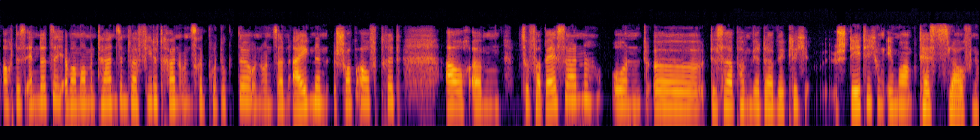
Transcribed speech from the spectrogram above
auch das ändert sich. Aber momentan sind wir viel dran, unsere Produkte und unseren eigenen Shop-Auftritt auch ähm, zu verbessern. Und äh, deshalb haben wir da wirklich stetig und immer Tests laufen.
